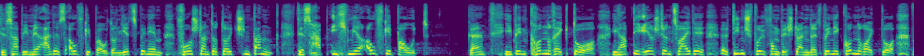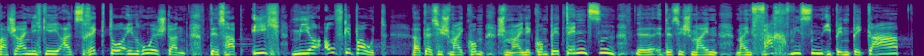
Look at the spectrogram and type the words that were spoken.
das habe ich mir alles aufgebaut und jetzt bin ich im Vorstand der Deutschen Bank, das habe ich mir aufgebaut. Ich bin Konrektor. Ich habe die erste und zweite äh, Dienstprüfung bestanden. Jetzt bin ich Konrektor. Wahrscheinlich gehe ich als Rektor in Ruhestand. Das habe ich mir aufgebaut. Das ist meine Kompetenzen. Äh, das ist mein, mein Fachwissen. Ich bin begabt.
